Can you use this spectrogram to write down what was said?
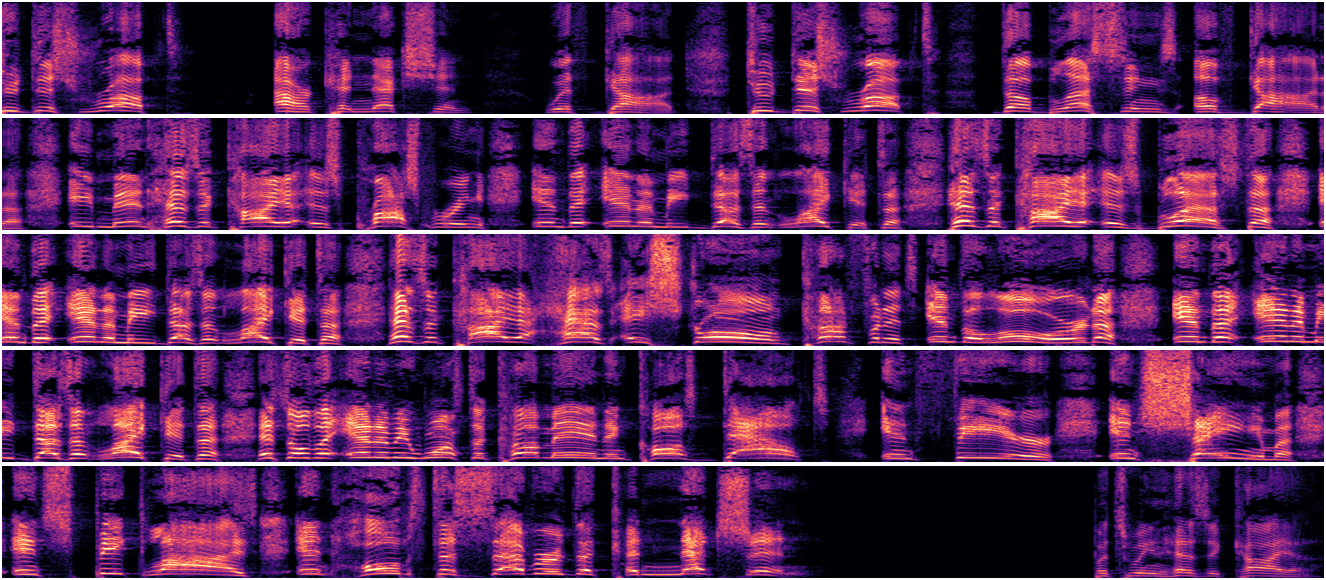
To disrupt our connection with God, to disrupt the blessings of God. Amen. Hezekiah is prospering and the enemy doesn't like it. Hezekiah is blessed and the enemy doesn't like it. Hezekiah has a strong confidence in the Lord and the enemy doesn't like it. And so the enemy wants to come in and cause doubt and fear and shame and speak lies in hopes to sever the connection between Hezekiah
